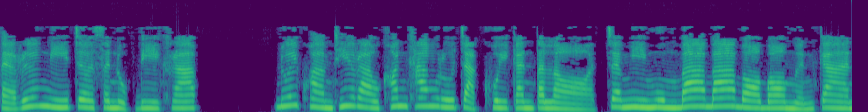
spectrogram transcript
แต่เรื่องนี้เจอสนุกดีครับด้วยความที่เราค่อนข้างรู้จักคุยกันตลอด จะมีมุมบ้าบ้าบอบอเหมือนกัน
